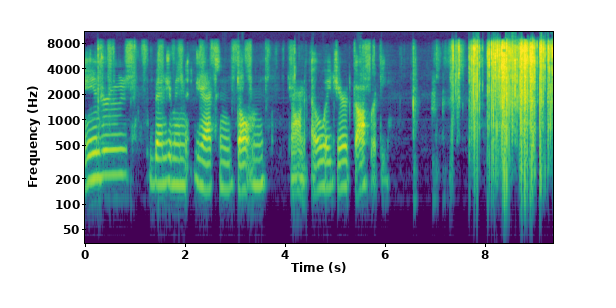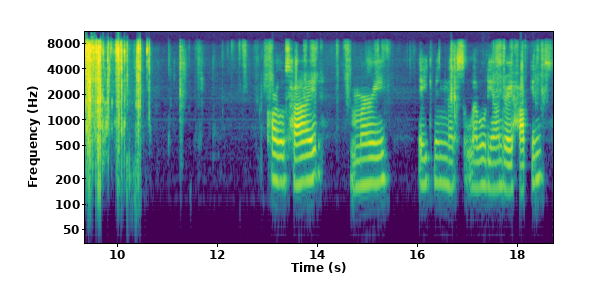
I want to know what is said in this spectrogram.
Andrews, Benjamin Jackson, Dalton, John Elway, Jared Goff rookie. Carlos Hyde, Murray, Aikman, next level, DeAndre Hopkins,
